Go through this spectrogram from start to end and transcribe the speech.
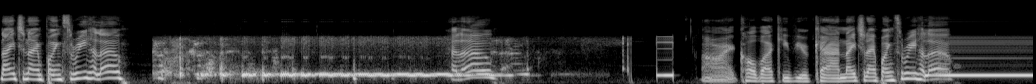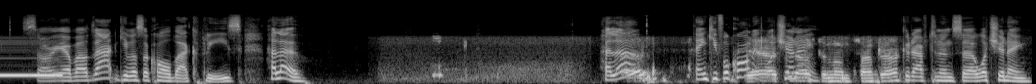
99.3, hello. Hello. All right, call back if you can. 99.3, hello. Sorry about that. Give us a call back, please. Hello. Hello. Thank you for calling. What's your good name? Good afternoon, Sandra. Good afternoon, sir. What's your name?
